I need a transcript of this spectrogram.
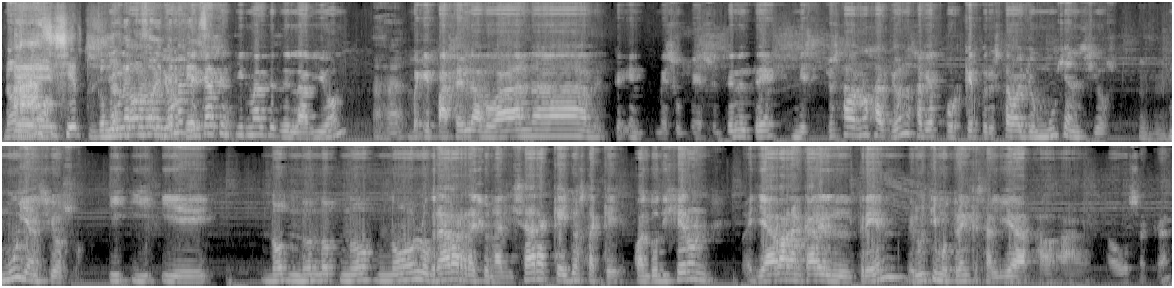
No, ah, sí, cierto. Como una cosa yo me empecé a sentir mal desde el avión pasé la aduana, me, senté en el tren, yo estaba, no, yo no sabía por qué, pero estaba yo muy ansioso, muy ansioso. Y, no, no, no, no, no lograba racionalizar aquello hasta que cuando dijeron ya va a arrancar el tren, el último tren que salía a, Osaka,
